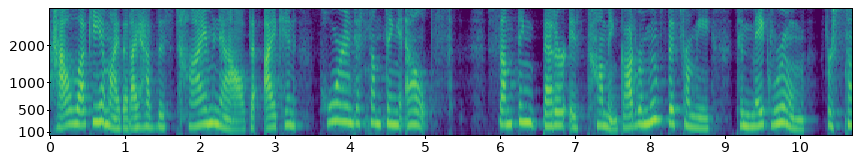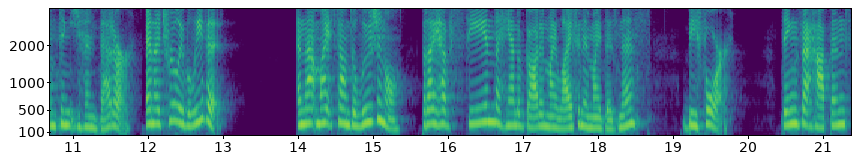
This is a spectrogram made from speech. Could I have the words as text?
How lucky am I that I have this time now that I can pour into something else? Something better is coming. God removed this from me to make room for something even better. And I truly believe it. And that might sound delusional, but I have seen the hand of God in my life and in my business before. Things that happened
